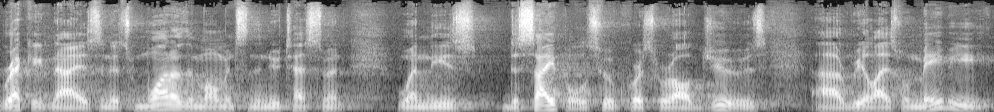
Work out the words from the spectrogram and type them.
recognized. And it's one of the moments in the New Testament when these disciples, who of course were all Jews, uh, realized, well, maybe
